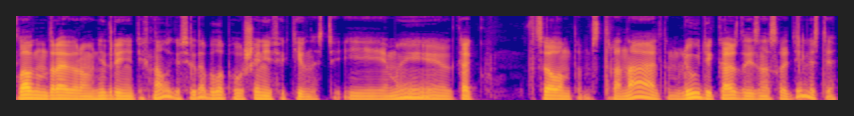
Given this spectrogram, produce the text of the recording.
Главным драйвером внедрения технологий всегда было повышение эффективности. И мы, как в целом там страна, там люди, каждый из нас в отдельности,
